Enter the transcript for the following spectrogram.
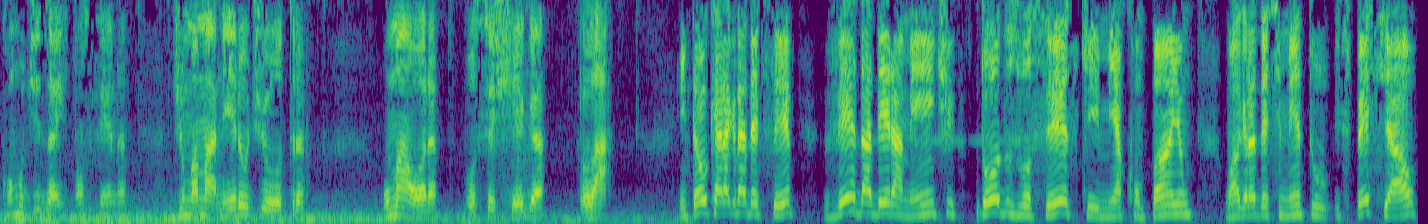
como diz Ayrton Senna, de uma maneira ou de outra, uma hora você chega lá. Então eu quero agradecer verdadeiramente todos vocês que me acompanham, um agradecimento especial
